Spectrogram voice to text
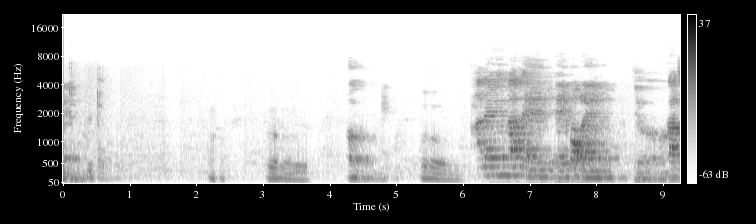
这个嘛好，哦好，哦，安尼，咱的题目咧就到这。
